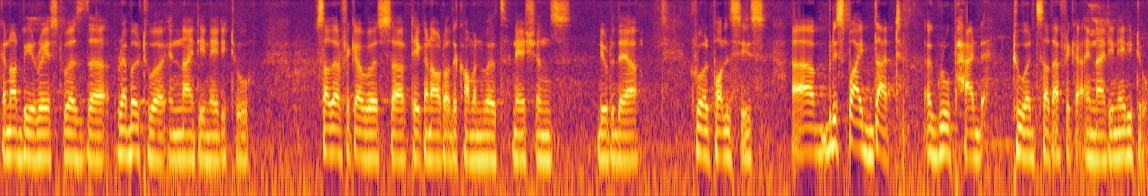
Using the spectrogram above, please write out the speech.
cannot be erased was the rebel tour in 1982. South Africa was uh, taken out of the Commonwealth nations due to their cruel policies. Uh, despite that, a group had toured South Africa in 1982.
